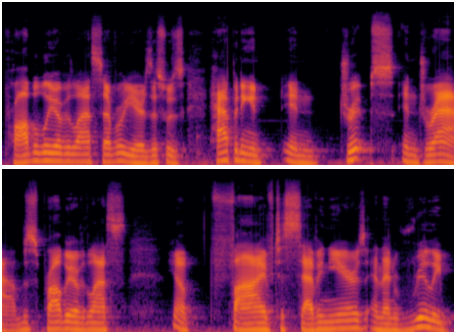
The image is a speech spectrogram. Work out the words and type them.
probably over the last several years this was happening in, in drips and drabs probably over the last you know five to seven years, and then really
